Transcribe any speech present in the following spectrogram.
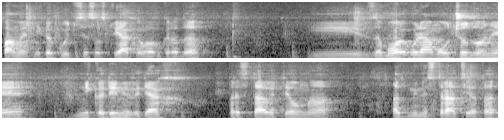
паметника, които се състояха в града. И за мое голямо очудване никъде не видях представител на администрацията.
